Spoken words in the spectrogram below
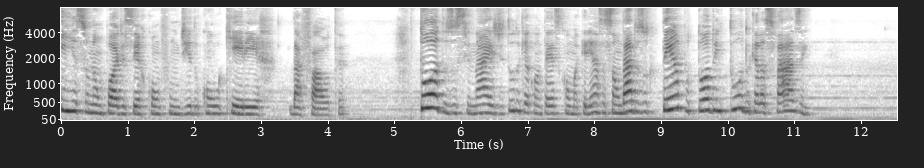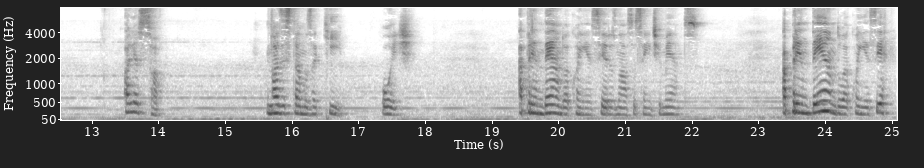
E isso não pode ser confundido com o querer da falta. Todos os sinais de tudo que acontece com uma criança são dados o tempo todo em tudo que elas fazem. Olha só, nós estamos aqui hoje aprendendo a conhecer os nossos sentimentos, aprendendo a conhecer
